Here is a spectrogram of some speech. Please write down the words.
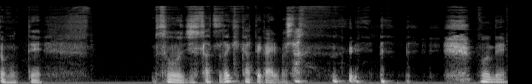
と思って、その10冊だけ買って帰りました もうね、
